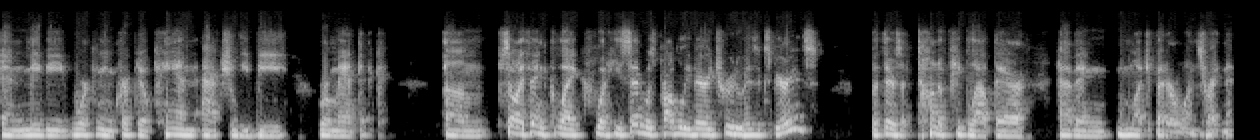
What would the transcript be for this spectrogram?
and maybe working in crypto can actually be romantic. Um, so I think like what he said was probably very true to his experience, but there's a ton of people out there having much better ones right now.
